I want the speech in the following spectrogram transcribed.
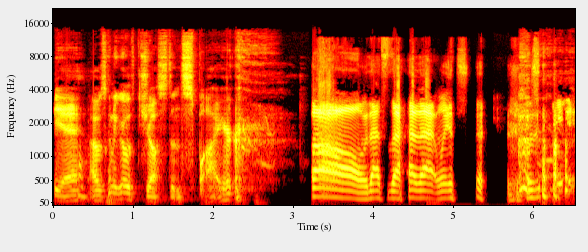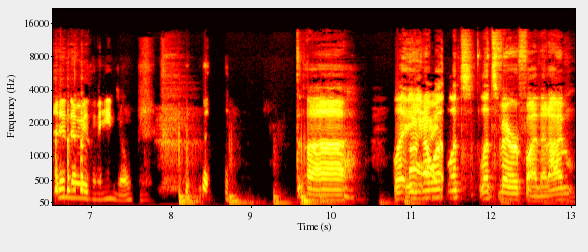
Yeah. I was gonna go with Justin Speier. Oh, that's that. That wins. Was I didn't know he was an angel. Uh, let, you All know right. what? Let's let's verify that. I'm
